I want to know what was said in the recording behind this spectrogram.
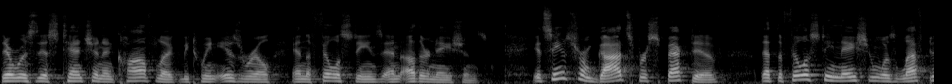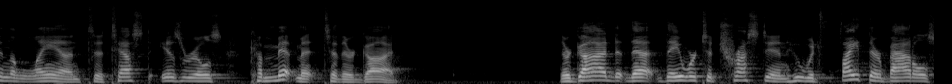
There was this tension and conflict between Israel and the Philistines and other nations. It seems from God's perspective that the Philistine nation was left in the land to test Israel's commitment to their God. Their God that they were to trust in, who would fight their battles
